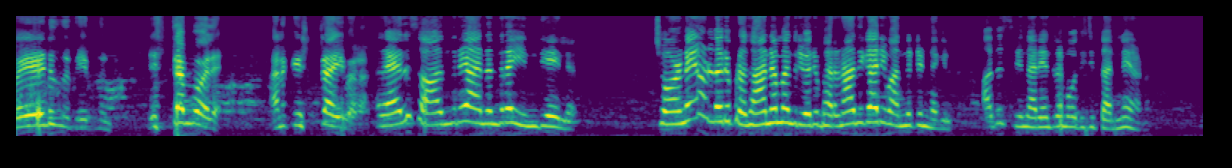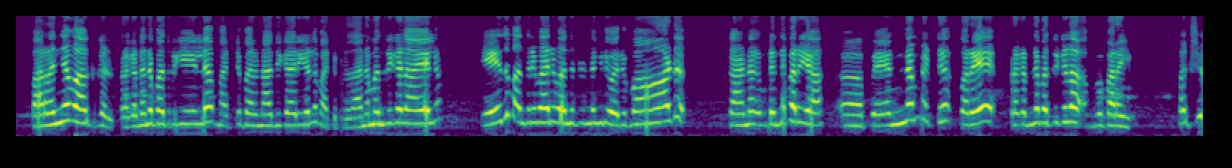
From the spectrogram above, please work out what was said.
വേണ്ടുന്ന തരുന്നുണ്ട്. ഇഷ്ടം പോലെ. പറ. അതായത് സ്വാതന്ത്ര്യ അനന്തര ഇന്ത്യയിൽ ചുണയുള്ള ഒരു പ്രധാനമന്ത്രി ഒരു ഭരണാധികാരി വന്നിട്ടുണ്ടെങ്കിൽ അത് ശ്രീ നരേന്ദ്രമോദിജി തന്നെയാണ്. പറഞ്ഞ വാക്കുകൾ പ്രകടന പത്രികയിൽ മറ്റു ഭരണാധികാരികൾ മറ്റു പ്രധാനമന്ത്രികളായാലും ഏത് മന്ത്രിമാർ വന്നിട്ടുണ്ടെങ്കിലും ഒരുപാട് കാണ എന്താ പറയാ എണ്ണം വിട്ട് കുറെ പ്രകടന പത്രികൾ പറയും. പക്ഷെ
